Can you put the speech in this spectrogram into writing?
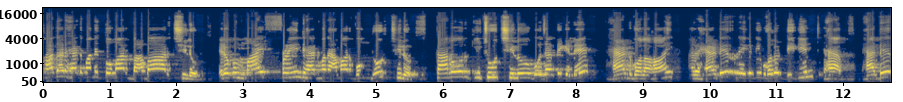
ফাদার হ্যাড মানে তোমার বাবার ছিল। এরকম মাই ফ্রেন্ড হ্যাড মানে আমার বন্ধুর ছিল। কারোর কিছু ছিল বোঝাতে গেলে হ্যাড বলা হয় আর হ্যাড এর নেগেটিভ হলো ডিডন্ট হ্যাভ হ্যাড এর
